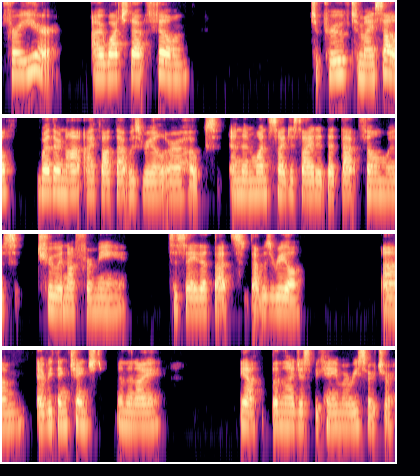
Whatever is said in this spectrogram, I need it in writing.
For a year, I watched that film to prove to myself whether or not I thought that was real or a hoax. And then once I decided that that film was true enough for me to say that that's that was real um, everything changed. And then i yeah then i just became a researcher.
